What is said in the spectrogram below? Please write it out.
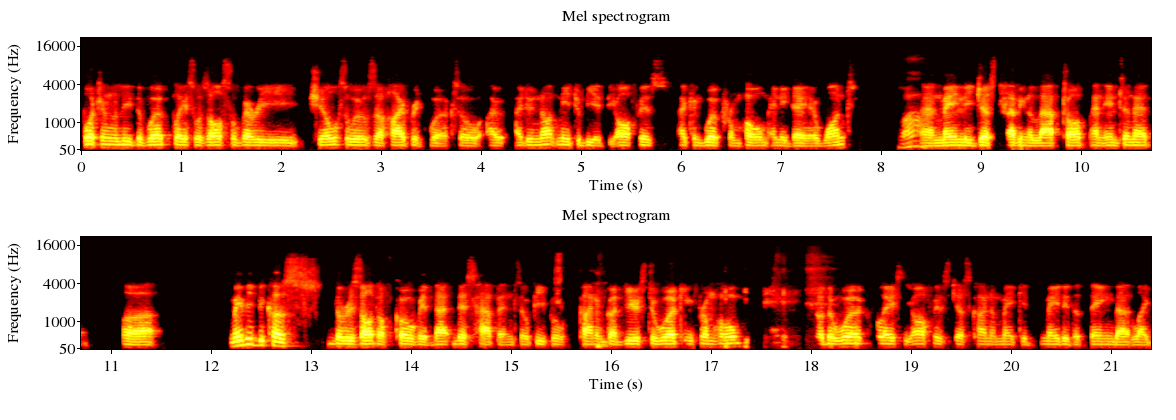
fortunately, the workplace was also very chill, so it was a hybrid work. So I, I do not need to be at the office. I can work from home any day I want Wow. and mainly just having a laptop and internet. Uh, maybe because the result of COVID that this happened, so people kind of got used to working from home. So the workplace, the office, just kind of make it made it a thing that like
